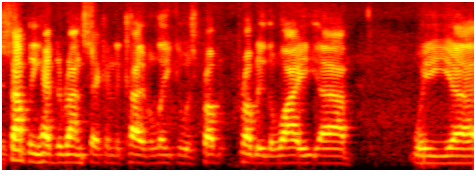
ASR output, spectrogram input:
something had to run second to Kovalica was prob- probably the way uh, we uh,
